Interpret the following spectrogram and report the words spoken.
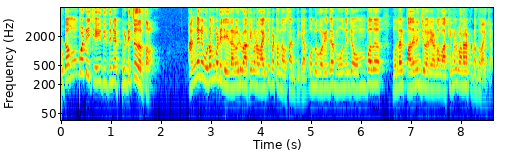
ഉടമ്പടി ചെയ്ത് ഇതിനെ പിടിച്ചു നിർത്തണം. അങ്ങനെ ഉടമ്പടി ചെയ്താൽ ഒരു വാക്യം കൂടെ വായിച്ച് പെട്ടെന്ന് അവസാനിപ്പിക്കാം. ഒന്ന് കൊറിയന്തർ മൂന്നിന്റെ ഒമ്പത് മുതൽ പതിനഞ്ച് വരെയുള്ള വാക്യങ്ങൾ വളരെ പെട്ടെന്ന് വായിക്കാം.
